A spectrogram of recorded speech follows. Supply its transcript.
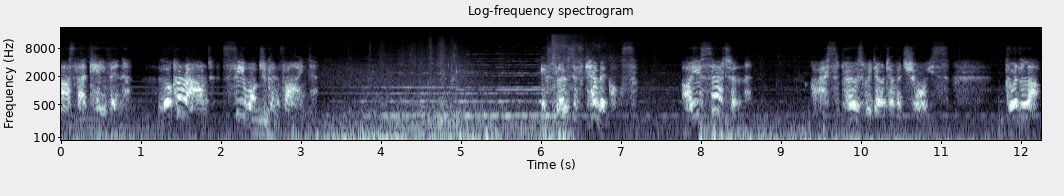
past that cave-in. Look around, see what you can find. Explosive chemicals. Are you certain? I suppose we don't have a choice. Good luck.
